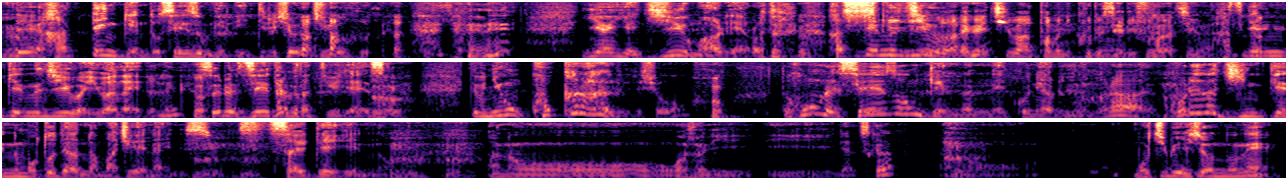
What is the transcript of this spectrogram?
うん、で発展権と生存権って言ってるでしょ 中国。ね、いやいや自由もあるやろと。発言の自由は、ね、あれが一番頭にくるセリフなんですよ。発言権の自由は言わないのね。それは贅沢だって言うじゃないですか、うん、でも日本こっから入るでしょ本来生存権が根っこにあるんだから、これが人権のもとであるのは間違いないんですよ、最低限の、あのー、まさになんですか、あのー、モチベーションのね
